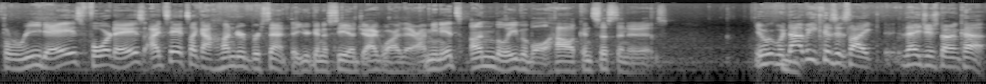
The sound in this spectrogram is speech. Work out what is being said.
three days, four days, I'd say it's like hundred percent that you're going to see a jaguar there. I mean, it's unbelievable how consistent it is. Would that be because it's like they just don't care?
